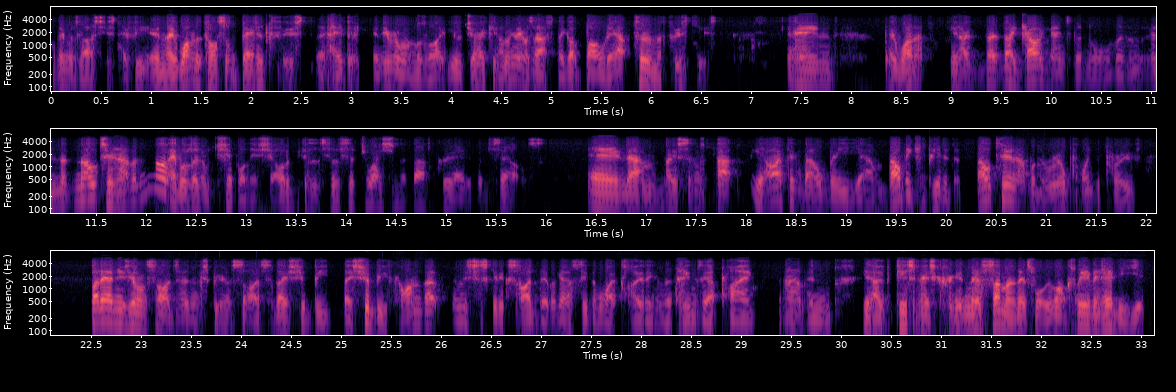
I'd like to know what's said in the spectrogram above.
I think it was last year, Steffi, and they won the toss and batted first at Hagley, and everyone was like, "You're joking." I think that was after they got bowled out too in the first test, and they won it. You know, they, they go against the norm, and, and they'll turn up and not have a little chip on their shoulder because it's the situation that they've created themselves and um, those things. But yeah, I think they'll be um, they'll be competitive. They'll turn up with a real point to prove. But our New Zealand side's an experienced side, so they should be they should be fine. But let's just get excited that we're going to see the white clothing and the teams out playing, um, and you know, test match cricket in the summer. And that's what we want because we haven't had it yet.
